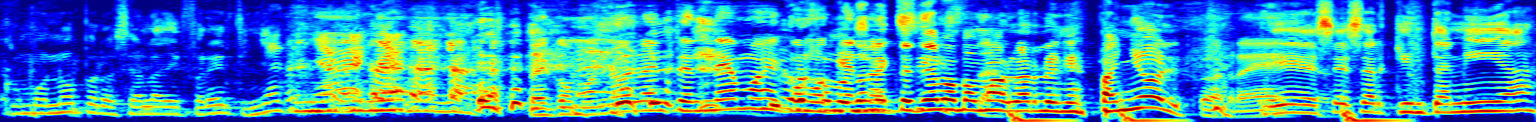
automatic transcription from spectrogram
¿Cómo no? Pero se habla diferente. Pues como no lo entendemos y como, como que no, lo entendemos, vamos a hablarlo en español. Correcto. Eh, César Quintanilla,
